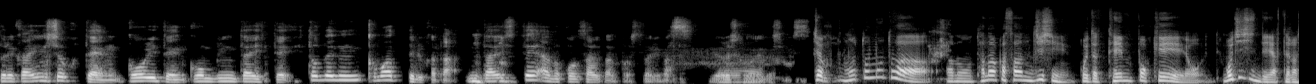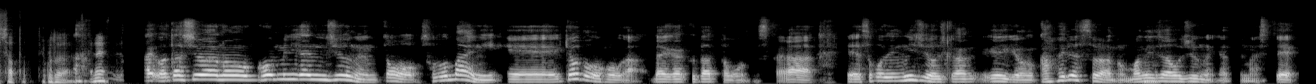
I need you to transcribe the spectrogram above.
それから飲食店、小売店、コンビニに対して、人手に困っている方に対して、あの、コンサルタントをしております。よろしくお願いいたします。じゃあ、もともとは、あの、田中さん自身、こういった店舗経営をご自身でやってらっしゃったってことなんですかね？はい、私は、あの、コンビニが20年と、その前に、えー京都の方が大学だったもんですから、えーそこで24時間営業のカフェレストランのマネージャーを10年やってまして、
